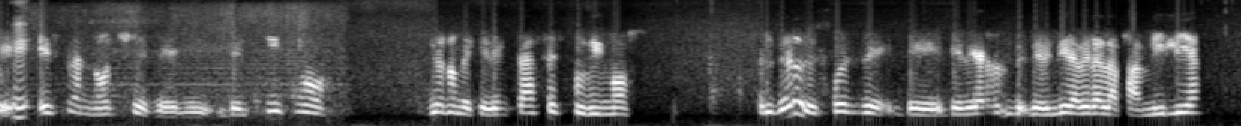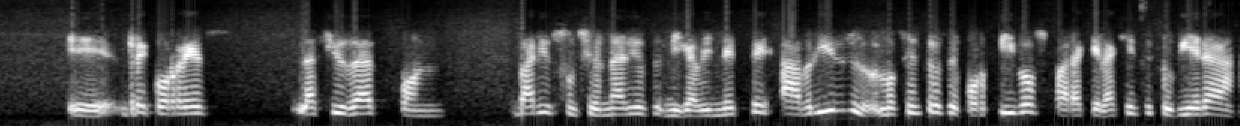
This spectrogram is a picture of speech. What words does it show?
Eh, eh. esa noche del, del sismo yo no me quedé en casa, estuvimos primero después de, de, de, venir a ver a la familia, recorrer la ciudad con varios funcionarios de mi gabinete abrir los centros deportivos para que la gente tuviera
